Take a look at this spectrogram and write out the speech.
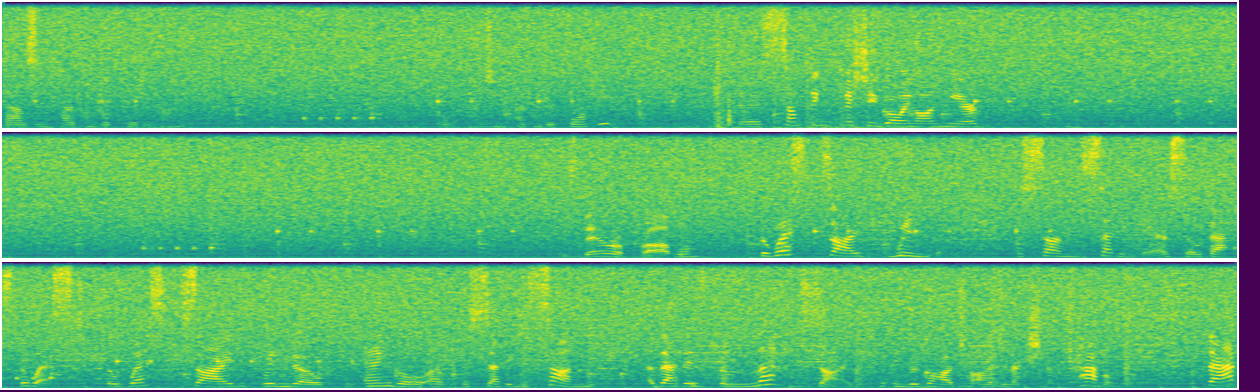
1539. There's something fishy going on here. Is there a problem? The west side window. The sun's setting there, so that's the west. The west side window, the angle of the setting sun, that is the left side in regard to our direction of travel. That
